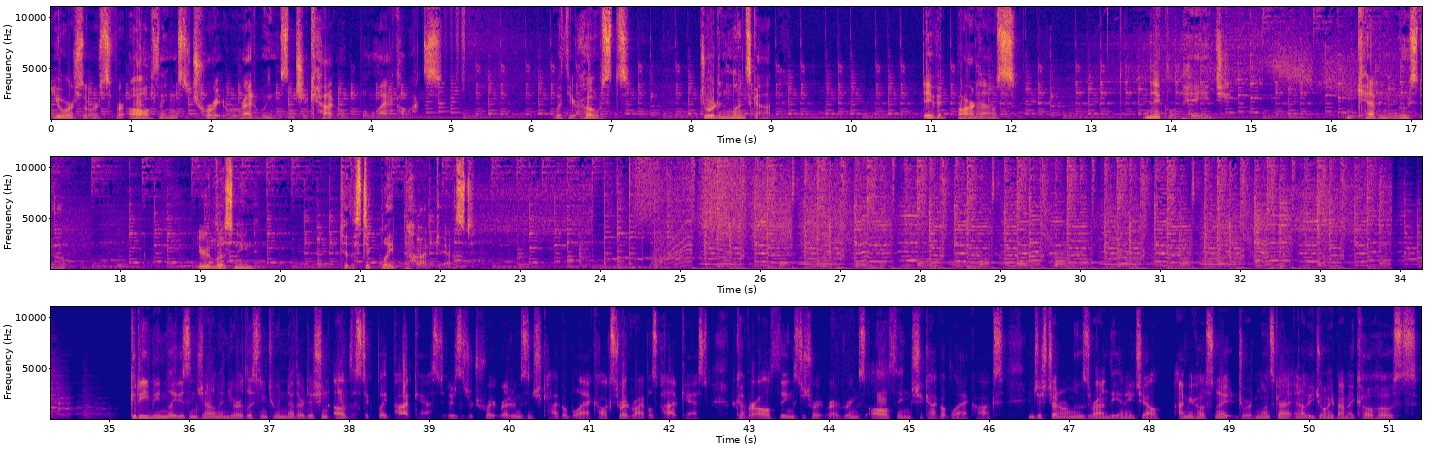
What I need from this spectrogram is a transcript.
your source for all things Detroit Red Wings and Chicago Blackhawks. With your hosts, Jordan Linscott, David Barnhouse, Nick LePage, and Kevin Musto. You're listening to the Stickblade Podcast. Good evening, ladies and gentlemen. You're listening to another edition of the Stickblade Podcast. It is the Detroit Red Wings and Chicago Blackhawks Red Rivals podcast. We cover all things Detroit Red Wings, all things Chicago Blackhawks, and just general news around the NHL. I'm your host tonight, Jordan Linscott, and I'll be joined by my co-hosts,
